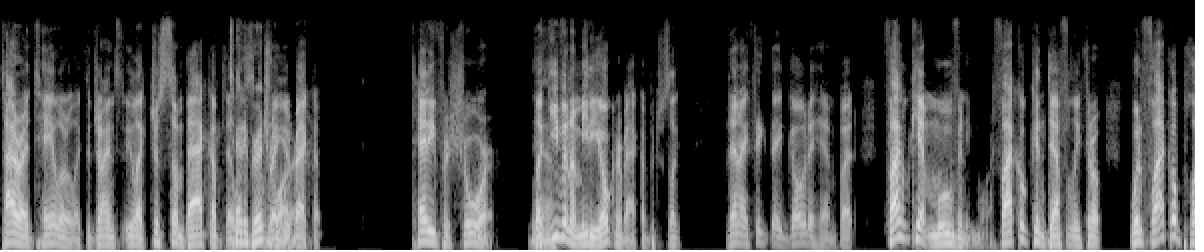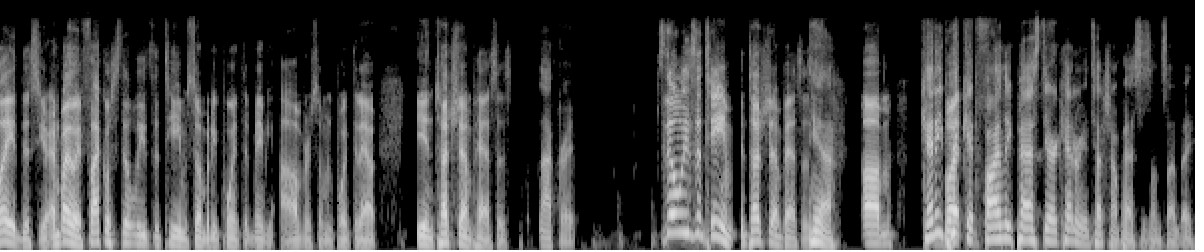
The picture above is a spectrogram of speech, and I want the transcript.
Tyrod Taylor, like the Giants, like just some backup that Teddy was a regular backup. Teddy for sure. Like Yeah. even a mediocre backup, which is like then I think they'd go to him. But Flacco can't move anymore. Flacco can definitely throw. When Flacco played this year, and by the way, Flacco still leads the team. Somebody pointed, maybe Av or someone pointed out in touchdown passes. not great. Still leads the team in touchdown passes. Yeah, Um. Kenny But- Pickett finally passed Derrick Henry in touchdown passes on Sunday.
